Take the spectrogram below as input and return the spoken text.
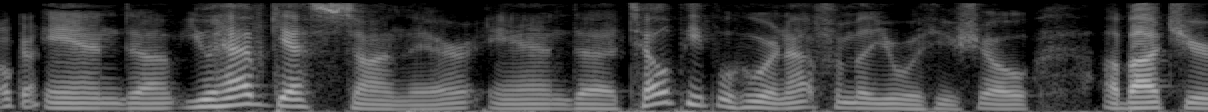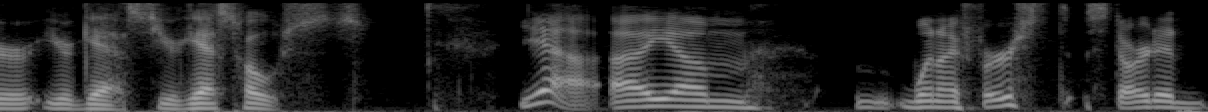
Okay. And uh, you have guests on there, and uh, tell people who are not familiar with your show about your your guests, your guest hosts. Yeah, I um when I first started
